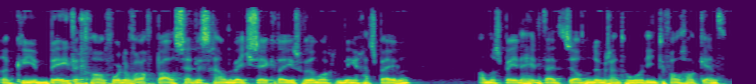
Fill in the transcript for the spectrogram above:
dan kun je beter gewoon voor de vooraf bepaalde setlist gaan. Dan weet je zeker dat je zoveel mogelijk dingen gaat spelen. Anders ben je de hele tijd dezelfde nummers aan het horen die je toevallig al kent.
